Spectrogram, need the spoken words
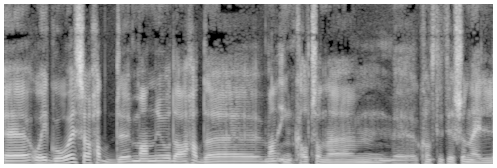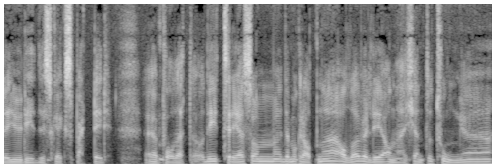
Og i går så hadde man jo da hadde man innkalt sånne øh, konstitusjonelle juridiske eksperter øh, på dette. Og de tre som demokratene, alle veldig anerkjente, tunge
